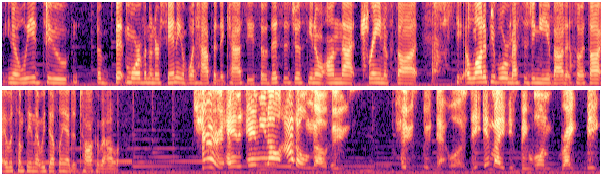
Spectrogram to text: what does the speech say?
you know, lead to a bit more of an understanding of what happened to Cassie. So this is just, you know, on that train of thought. A lot of people were messaging me about it, so I thought it was something that we definitely had to talk about. Sure, and and you know I don't know whose whose boot that was. It, it may just be one great big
